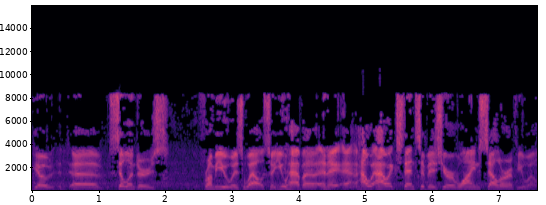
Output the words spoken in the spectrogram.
you know, uh, cylinders from you as well. So you have a, an, a how how extensive is your wine cellar, if you will?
